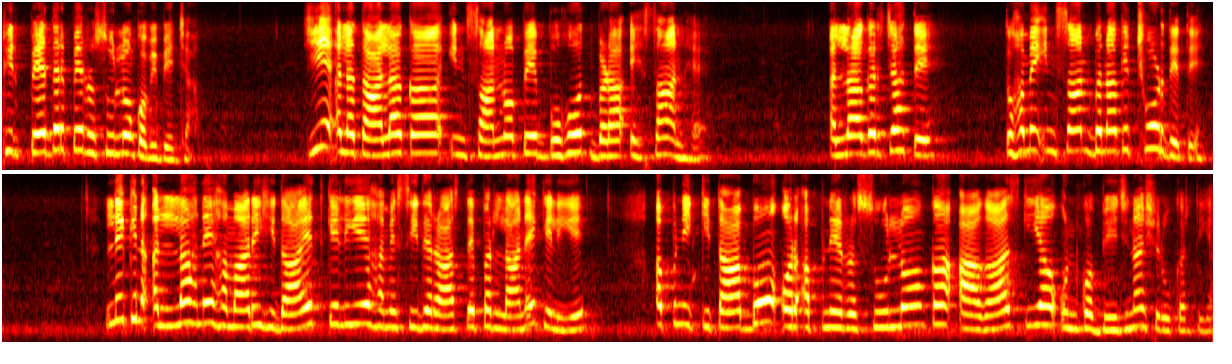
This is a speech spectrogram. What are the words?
پھر پیدر پہ رسولوں کو بھی بھیجا۔ یہ اللہ تعالیٰ کا انسانوں پہ بہت بڑا احسان ہے۔ اللہ اگر چاہتے تو ہمیں انسان بنا کے چھوڑ دیتے۔ لیکن اللہ نے ہماری ہدایت کے لیے ہمیں سیدھے راستے پر لانے کے لیے اپنی کتابوں اور اپنے رسولوں کا آغاز کیا، ان کو بھیجنا شروع کر دیا۔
